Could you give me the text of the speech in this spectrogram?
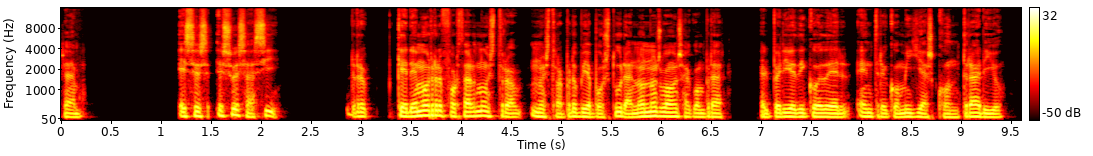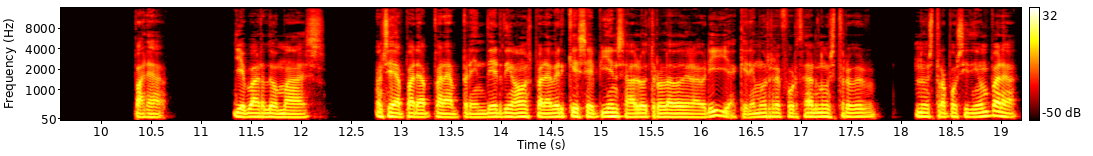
O sea, eso es, eso es así. queremos reforzar nuestra, nuestra propia postura. No nos vamos a comprar el periódico del, entre comillas, contrario para llevarlo más o sea, para, para aprender, digamos, para ver qué se piensa al otro lado de la orilla. Queremos reforzar nuestro, nuestra posición para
